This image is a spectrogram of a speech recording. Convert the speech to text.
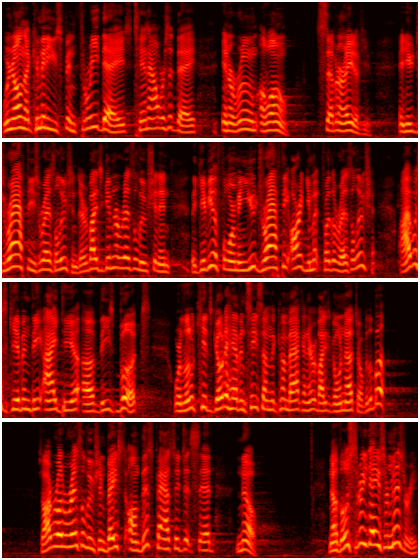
When you're on that committee, you spend three days, 10 hours a day, in a room alone, seven or eight of you. And you draft these resolutions. Everybody's given a resolution, and they give you the form, and you draft the argument for the resolution. I was given the idea of these books where little kids go to heaven, see something, come back, and everybody's going nuts over the book. So I wrote a resolution based on this passage that said no. Now, those three days are misery.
